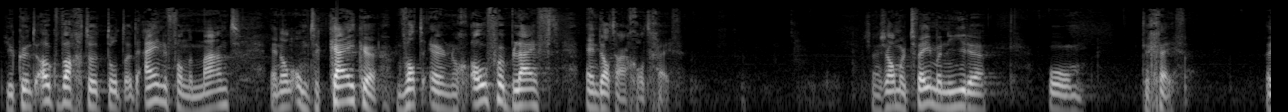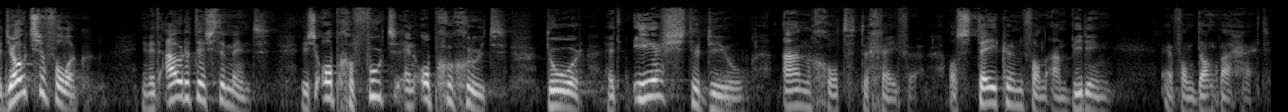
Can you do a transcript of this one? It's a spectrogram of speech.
Je kunt ook wachten tot het einde van de maand en dan om te kijken wat er nog overblijft en dat aan God geven. Er zijn zomaar twee manieren om te geven. Het Joodse volk in het Oude Testament is opgevoed en opgegroeid door het eerste deel aan God te geven. Als teken van aanbidding en van dankbaarheid.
